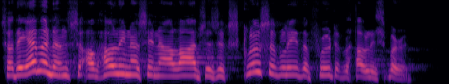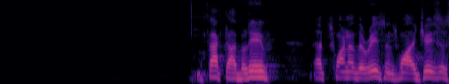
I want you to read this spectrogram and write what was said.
So the evidence of holiness in our lives is exclusively the fruit of the Holy Spirit. In fact, I believe that's one of the reasons why Jesus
